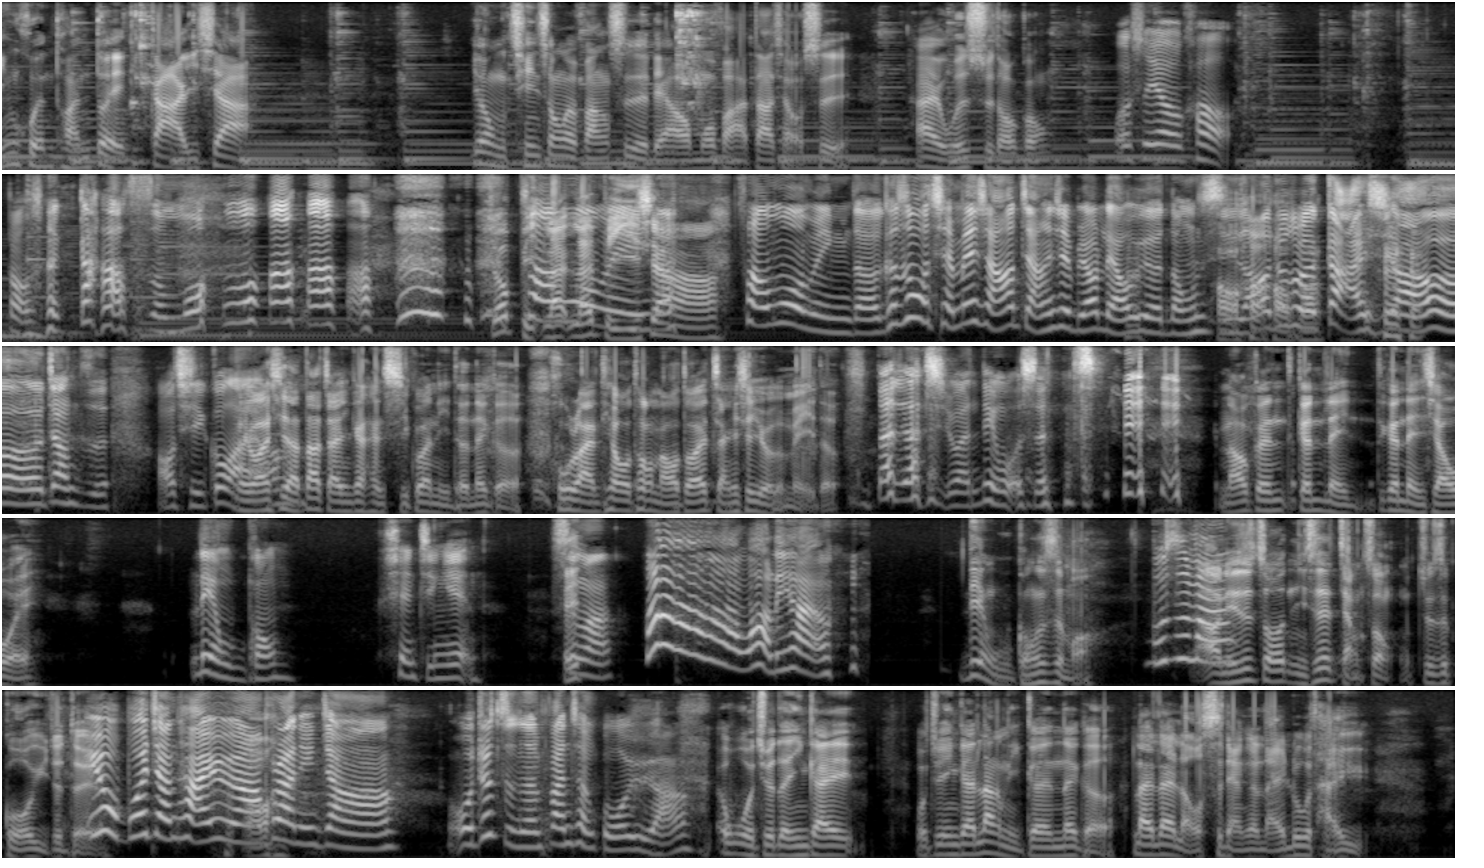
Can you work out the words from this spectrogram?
灵魂团队尬一下，用轻松的方式聊魔法大小事。嗨，我是石头公，我是右扣。搞在尬什么啊？就比来来比一下啊，超莫名的。可是我前面想要讲一些比较疗愈的东西，然后就说尬一下，呃，这样子好奇怪。没关系啊，大家应该很习惯你的那个忽然跳痛，然后都在讲一些有的没的。大家喜欢听我生气，然后跟跟冷跟冷小伟练武功，献经验是吗？啊，我好厉害哦！练武功是什么？不是吗？哦，你是说你是在讲这种就是国语就对了，因为我不会讲台语啊，不然你讲啊，我就只能翻成国语啊。我觉得应该，我觉得应该让你跟那个赖赖老师两个来录台语，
